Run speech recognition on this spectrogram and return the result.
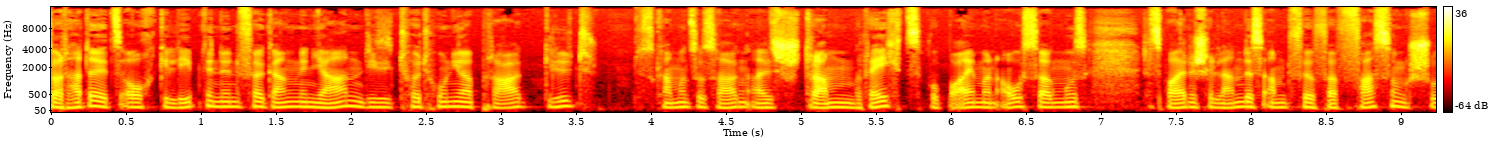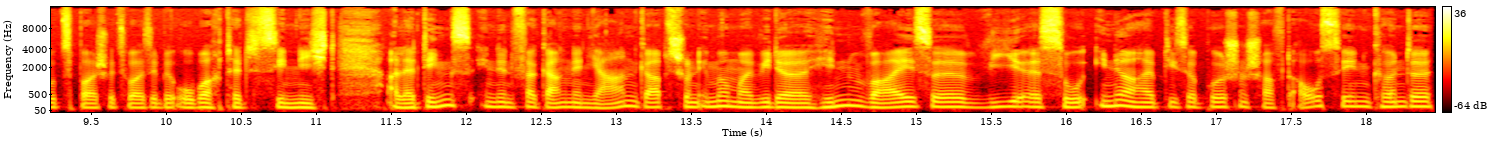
Dort hat er jetzt auch gelebt in den vergangenen Jahren. Die Teutonia Prag gilt das kann man so sagen, als stramm rechts, wobei man auch sagen muss, das Bayerische Landesamt für Verfassungsschutz beispielsweise beobachtet sie nicht. Allerdings in den vergangenen Jahren gab es schon immer mal wieder Hinweise, wie es so innerhalb dieser Burschenschaft aussehen könnte.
